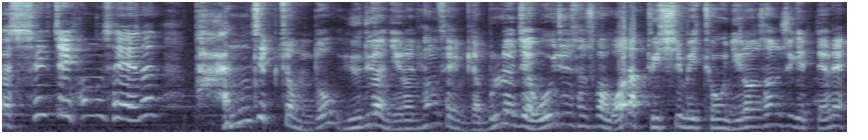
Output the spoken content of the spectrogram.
그러니까 실제 형세는 반집 정도 유리한 이런 형세입니다. 물론 이제 오유준 선수가 워낙 뒷심이 좋은 이런 선수이기 때문에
